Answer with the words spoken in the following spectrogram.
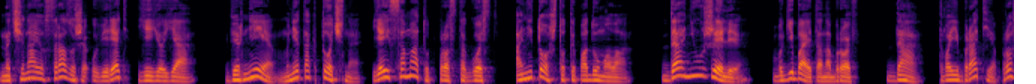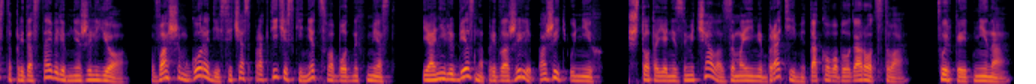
Начинаю сразу же уверять ее я. Вернее, мне так точно. Я и сама тут просто гость, а не то, что ты подумала. Да, неужели? Выгибает она бровь. Да, твои братья просто предоставили мне жилье. В вашем городе сейчас практически нет свободных мест. И они любезно предложили пожить у них. Что-то я не замечала за моими братьями такого благородства. Фыркает Нина.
